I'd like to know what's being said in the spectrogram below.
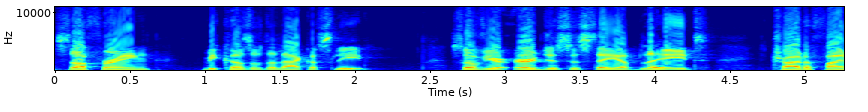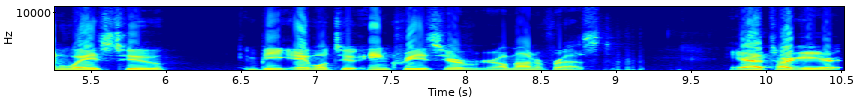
suffering because of the lack of sleep. So if your urge is to stay up late try to find ways to be able to increase your amount of rest. Yeah target your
